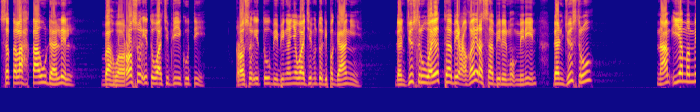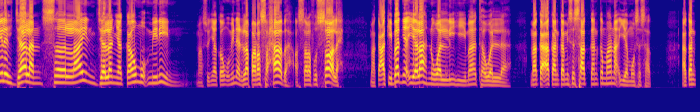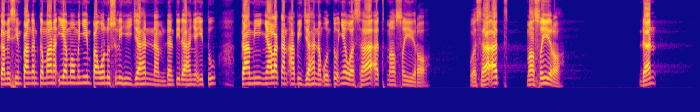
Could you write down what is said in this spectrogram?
setelah tahu dalil bahwa Rasul itu wajib diikuti, Rasul itu bimbingannya wajib untuk dipegangi, dan justru wayattabi' ghaira sabilil mu'minin dan justru Nam, ia memilih jalan selain jalannya kaum mukminin. Maksudnya kaum mukminin adalah para sahabat, as-salafus salih. Maka akibatnya ialah nuwallihi ma tawalla. Maka akan kami sesatkan ke mana ia mau sesat akan kami simpangkan ke mana ia mau menyimpang wanuslihi jahannam dan tidak hanya itu kami nyalakan api jahannam untuknya wasaat masira wasaat masira dan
